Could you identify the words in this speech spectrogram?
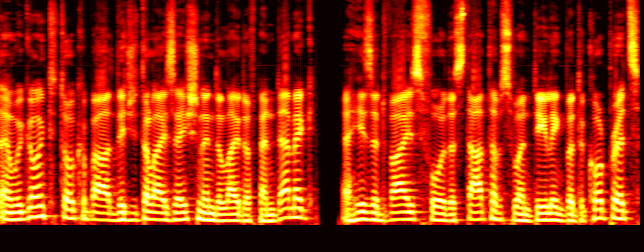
And we're going to talk about digitalization in the light of pandemic, uh, his advice for the startups when dealing with the corporates,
